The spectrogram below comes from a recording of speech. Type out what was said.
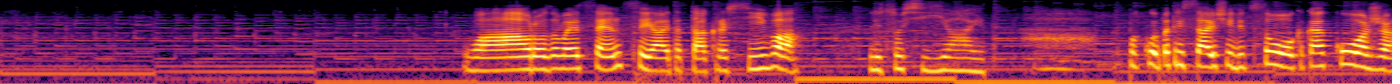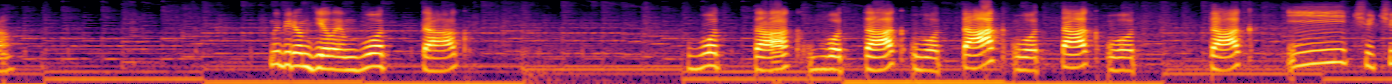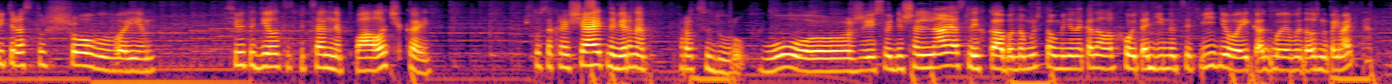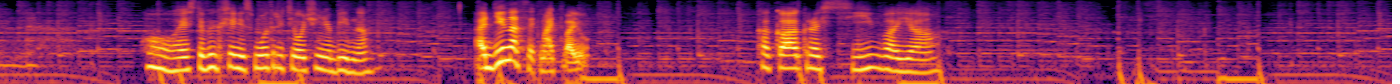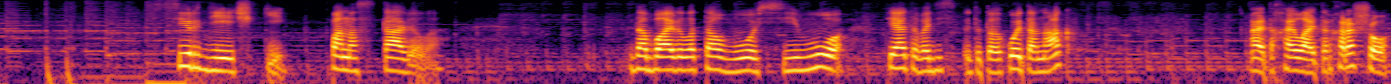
Вау, розовая эссенция. Это так красиво. Лицо сияет. Какое потрясающее лицо. Какая кожа. Мы берем, делаем вот так вот так, вот так, вот так, вот так, вот так. И чуть-чуть растушевываем. Все это делается специальной палочкой, что сокращает, наверное, процедуру. Боже, я сегодня шальная слегка, потому что у меня на канал входит 11 видео, и как бы вы должны понимать... О, а если вы их все не смотрите, очень обидно. 11, мать твою. Какая красивая. Сердечки понаставила. Добавила того, всего. Пятого. Это такой тонак. А, это хайлайтер. Хорошо.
